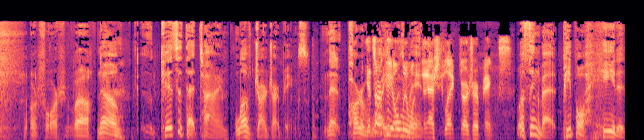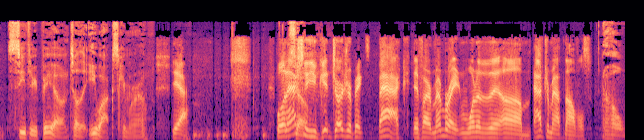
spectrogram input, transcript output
or four. Well, no, kids at that time loved Jar Jar Binks. That part of Kids why aren't he the only ones that actually like Jar Jar Binks. Well, think about it. People hated C-3PO until the Ewoks came around. Yeah. Well, and actually, So- you get Jar Jar Binks back, if I remember right, in one of the um, aftermath novels. Oh,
